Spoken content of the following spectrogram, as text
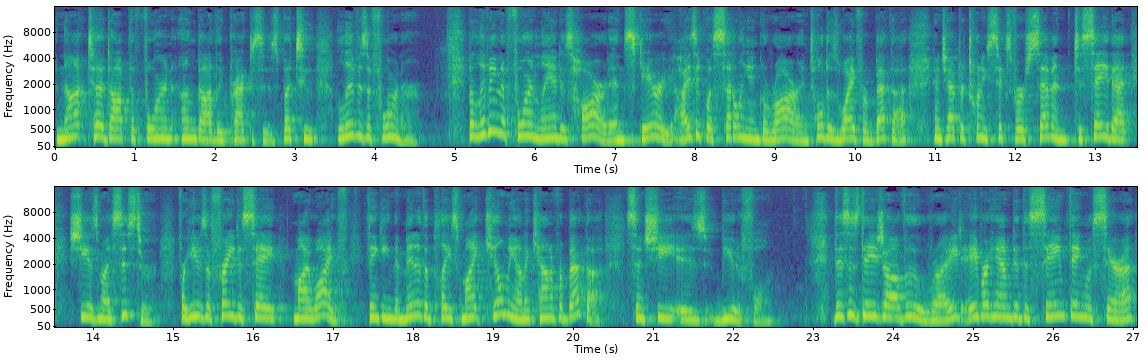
not to adopt the foreign ungodly practices, but to live as a foreigner. But living in a foreign land is hard and scary. Isaac was settling in Gerar and told his wife Rebekah in chapter 26, verse 7, to say that she is my sister, for he was afraid to say my wife, thinking the men of the place might kill me on account of Rebekah, since she is beautiful. This is deja vu, right? Abraham did the same thing with Sarah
